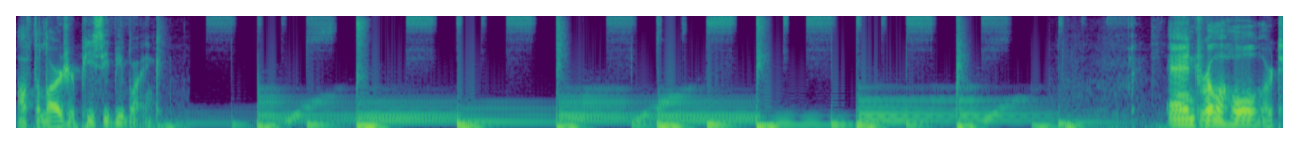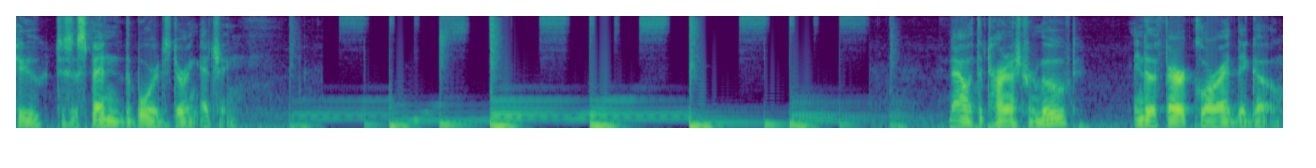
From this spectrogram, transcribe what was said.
off the larger PCB blank. And drill a hole or two to suspend the boards during etching. Now with the tarnish removed, into the ferric chloride they go.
